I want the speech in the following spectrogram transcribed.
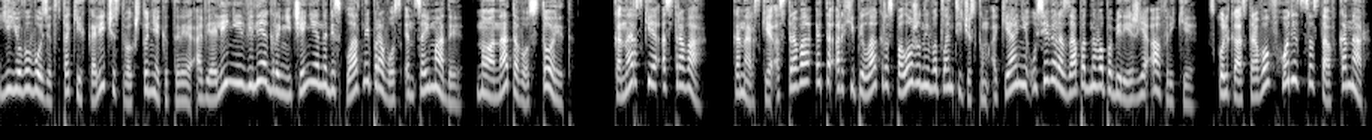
Ее вывозят в таких количествах, что некоторые авиалинии ввели ограничения на бесплатный провоз энсаймады, но она того стоит. Канарские острова. Канарские острова – это архипелаг, расположенный в Атлантическом океане у северо-западного побережья Африки. Сколько островов входит в состав Канар?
